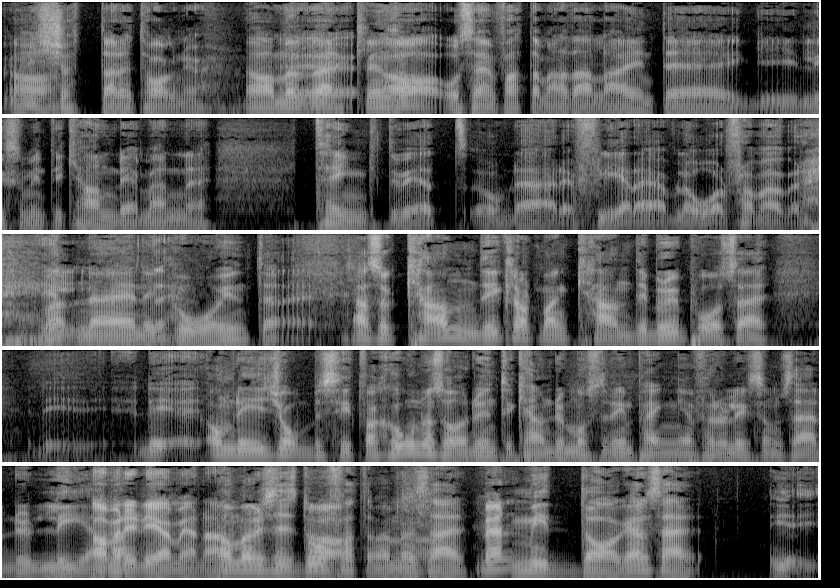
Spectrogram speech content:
Ja. vi köttar ett tag nu Ja men Eh, verkligen så Ja, och sen fattar man att alla inte, liksom inte kan det men eh, Tänk du vet om det här är flera jävla år framöver, Helvete. Nej det går ju inte Nej. Alltså kan, det är klart man kan, det beror ju på så här. Det, det, om det är jobbsituation och så du inte kan, du måste din pengar för att liksom så här, du leva Ja men det är det jag menar Ja men precis, då Ja. fattar man, men så här, Men- middagar så här, i-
